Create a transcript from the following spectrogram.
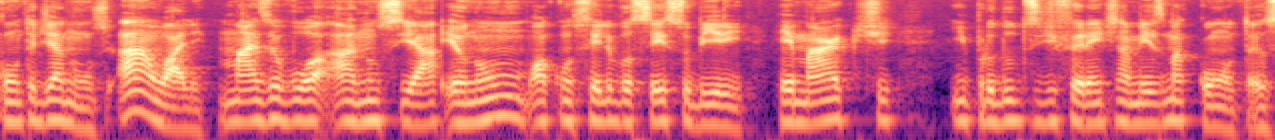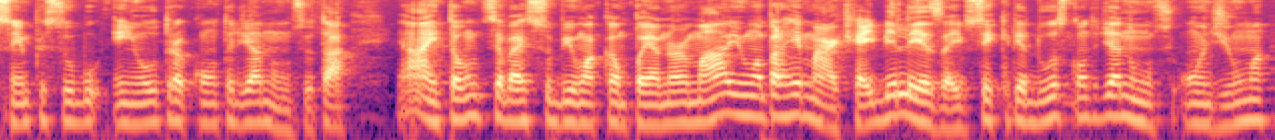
conta de anúncio. Ah, Wally, mas eu vou anunciar. Eu não aconselho vocês subirem remarketing e produtos diferentes na mesma conta. Eu sempre subo em outra conta de anúncio, tá? Ah, então você vai subir uma campanha normal e uma para remarketing. Aí beleza, aí você cria duas contas de anúncio, onde uma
